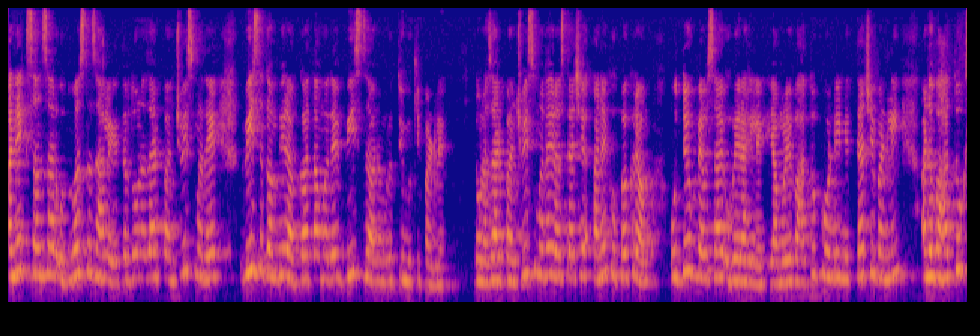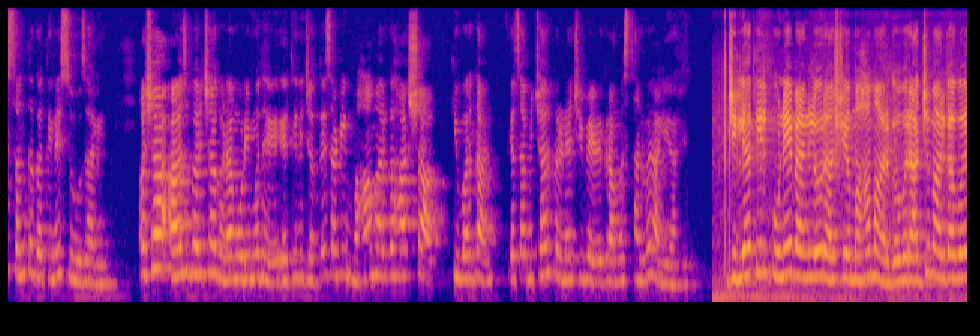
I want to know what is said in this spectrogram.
अनेक संसार उद्ध्वस्त झाले तर दोन हजार पंचवीसमध्ये वीस गंभीर अपघातामध्ये वीस जण मृत्युमुखी पडले. दोन हजार पंचवीसमध्ये रस्त्याचे अनेक उपक्रम उद्योग व्यवसाय उभे राहिले. यामुळे वाहतूक कोंडी नित्याची बनली आणि वाहतूक संत गतीने सुरू झाली. अशा आजभरच्या घडामोडीमध्ये येथील जनतेसाठी महामार्ग हा शाप की वरदान याचा विचार करण्याची वेळ ग्रामस्थांवर आली आहे. जिल्ह्यातील पुणे बँगलोर राष्ट्रीय महामार्ग व राज्यमार्गावर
